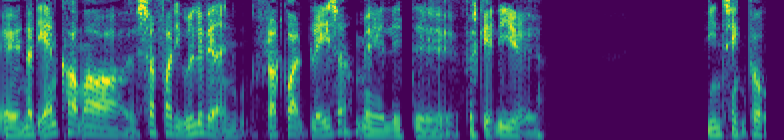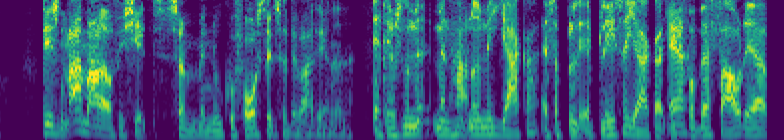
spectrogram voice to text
Øh, når de ankommer, så får de udleveret en flot grøn blazer med lidt øh, forskellige øh, fine ting på. Det er sådan meget, meget officielt, som man nu kunne forestille sig, det var dernede. Ja, det er jo sådan noget man har noget med jakker, altså bl- blazerjakker, ja. I for hvad farve det er,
